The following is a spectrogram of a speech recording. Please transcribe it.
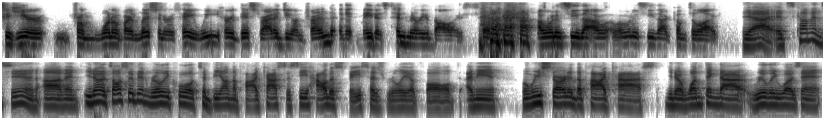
to hear from one of our listeners, hey, we heard this strategy on trend and it made us $10 million. So I want to see that. I, I want to see that come to life. Yeah, it's coming soon. Um, and you know, it's also been really cool to be on the podcast to see how the space has really evolved. I mean, when we started the podcast, you know, one thing that really wasn't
